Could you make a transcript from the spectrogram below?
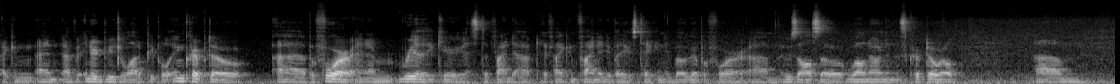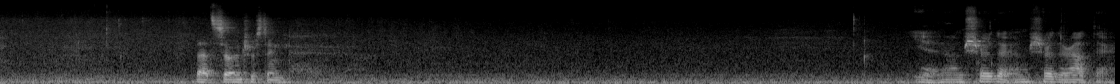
I can I've interviewed a lot of people in crypto uh, before, and I'm really curious to find out if I can find anybody who's taken Iboga before, um, who's also well known in this crypto world. Um, that's so interesting. Yeah, no, I'm sure they're I'm sure they're out there.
